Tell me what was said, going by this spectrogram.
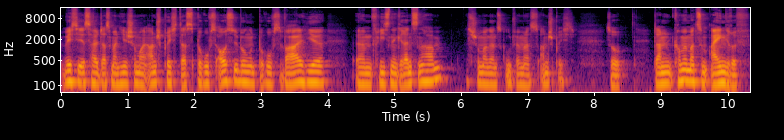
Wichtig ist halt, dass man hier schon mal anspricht, dass Berufsausübung und Berufswahl hier ähm, fließende Grenzen haben. Das ist schon mal ganz gut, wenn man das anspricht. So, dann kommen wir mal zum Eingriff.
